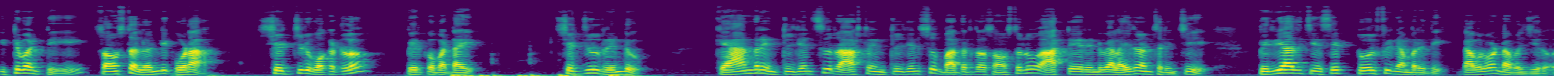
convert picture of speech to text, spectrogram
ఇటువంటి సంస్థలన్నీ కూడా షెడ్యూల్ ఒకటిలో పేర్కోబడ్డాయి. షెడ్యూల్ రెండు కేంద్ర ఇంటెలిజెన్స్ రాష్ట్ర ఇంటెలిజెన్స్ భద్రతా సంస్థలు ఆర్టీఐ రెండు వేల ఐదును అనుసరించి ఫిర్యాదు చేసే టోల్ ఫ్రీ నెంబర్ ఇది డబల్ వన్ డబల్ జీరో.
